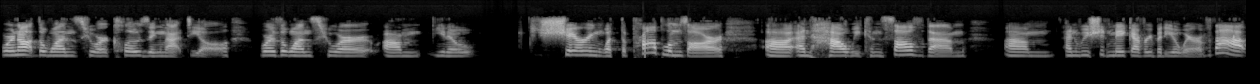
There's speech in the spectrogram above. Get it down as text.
We're not the ones who are closing that deal. We're the ones who are um, you know, sharing what the problems are uh, and how we can solve them. Um, and we should make everybody aware of that.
